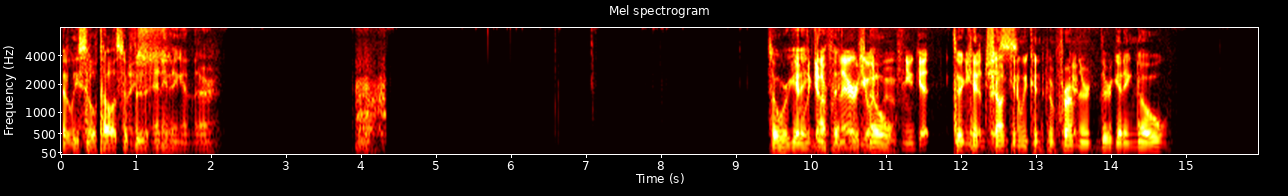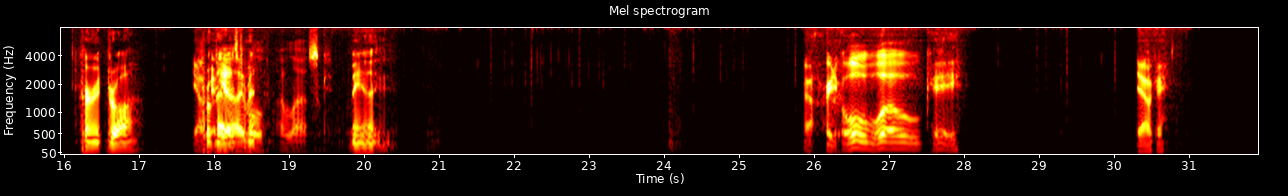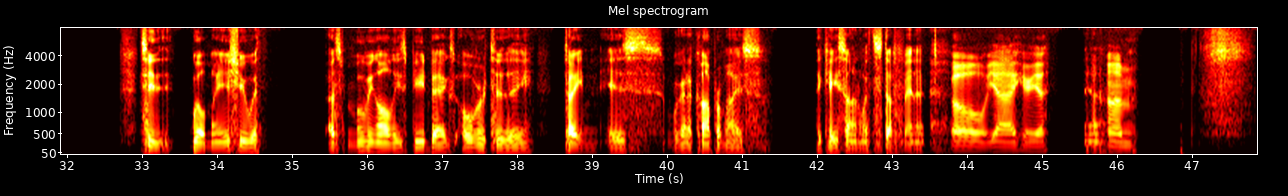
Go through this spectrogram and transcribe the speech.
at least it'll tell us if there's anything in there. So we're You able getting to get it nothing. from there, There's do you want no. to move? Can you get? So can you can get Sean? Can we can confirm Okay. they're they're getting no current draw? Yeah, from that yeah, I instrument? will. I will ask. I mean, Yeah, alrighty. Oh, whoa, okay. Yeah, okay. See, well, my issue with us moving all these bead bags over to the Titan is we're going to compromise the caisson with stuff in it. Oh yeah, I hear you. Yeah. Um,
